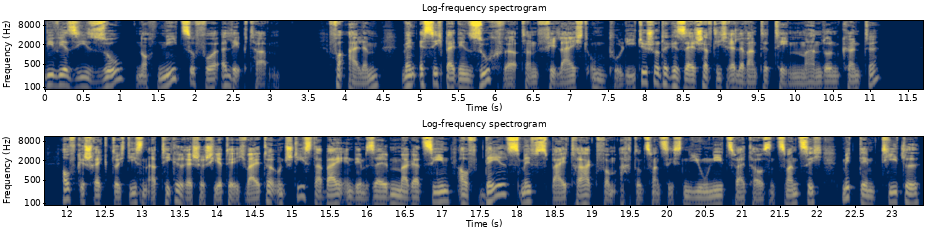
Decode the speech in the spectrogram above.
wie wir sie so noch nie zuvor erlebt haben. Vor allem, wenn es sich bei den Suchwörtern vielleicht um politisch oder gesellschaftlich relevante Themen handeln könnte? Aufgeschreckt durch diesen Artikel recherchierte ich weiter und stieß dabei in demselben Magazin auf Dale Smiths Beitrag vom 28. Juni 2020 mit dem Titel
